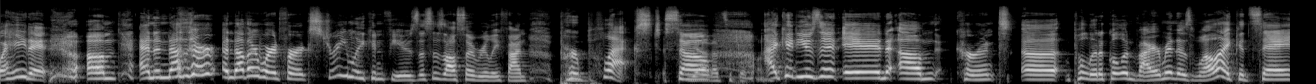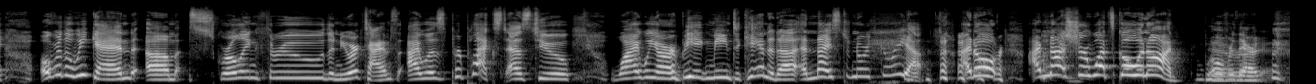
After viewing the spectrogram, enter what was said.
I hate it. Um and another another word for extremely confused. This is also really fun. Perplexed. So Yeah, that's a good one. I could use it in um current uh political environment as well. I could say over the weekend, um scrolling through the New York Times, I was perplexed as to why we are being mean to Canada and nice to North Korea. I don't I'm not sure what's going on over there.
